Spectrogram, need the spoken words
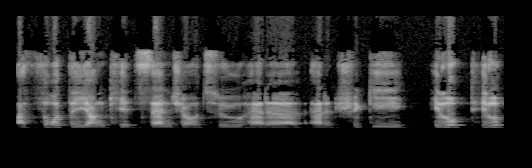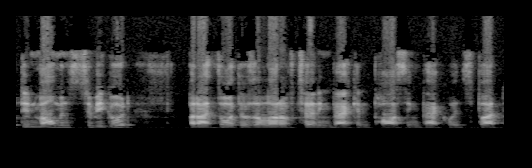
I thought the young kid Sancho too had a had a tricky. He looked he looked in moments to be good, but I thought there was a lot of turning back and passing backwards. But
